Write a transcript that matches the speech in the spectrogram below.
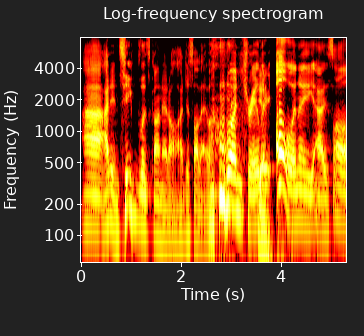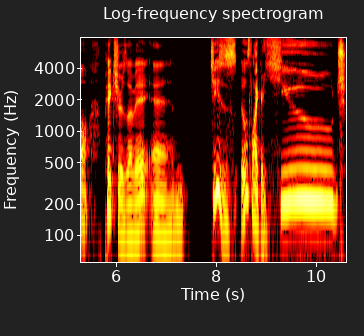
Uh, I didn't see BlizzCon at all. I just saw that one trailer. Yeah. Oh, and I, yeah, I saw pictures of it, and Jesus, it was like a huge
